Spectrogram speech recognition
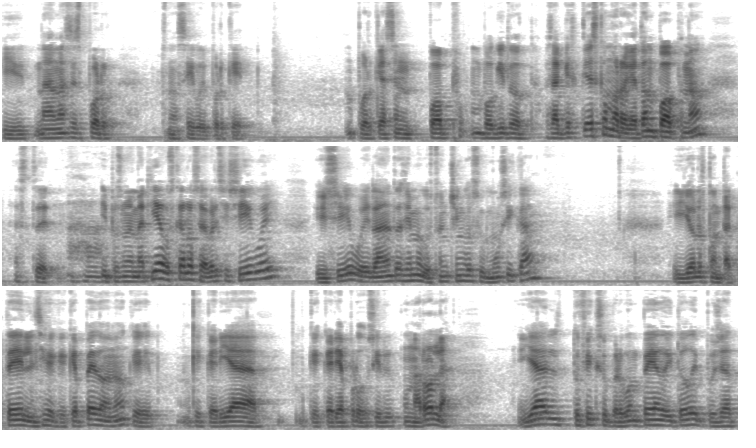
y nada más es por, pues, no sé, güey, porque, porque hacen pop un poquito, o sea, que, es- que es como reggaetón pop, ¿no? Este, Ajá. y pues me metí a buscarlos a ver si sí, güey. Y sí, güey, la neta sí me gustó un chingo su música. Y yo los contacté, les dije que qué pedo, ¿no? Que, que quería que quería producir una rola. Y ya el Tufik súper buen pedo y todo, y pues ya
